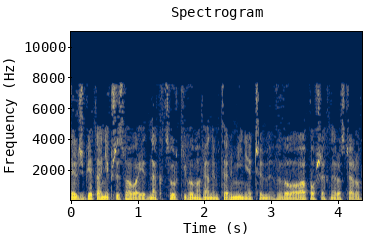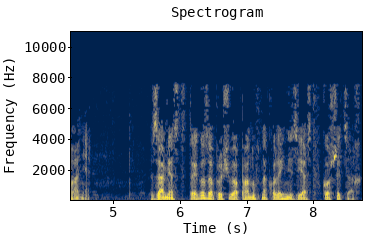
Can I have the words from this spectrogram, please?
Elżbieta nie przysłała jednak córki w omawianym terminie, czym wywołała powszechne rozczarowanie. Zamiast tego zaprosiła panów na kolejny zjazd w Koszycach.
